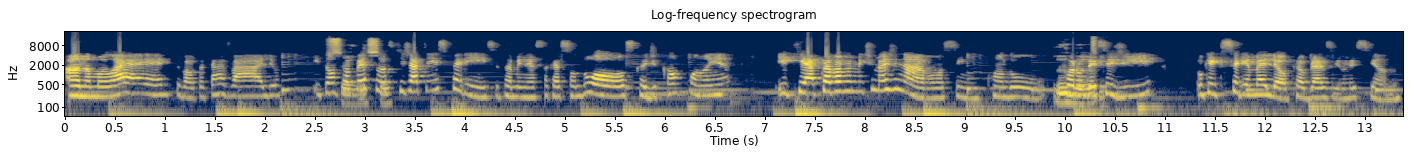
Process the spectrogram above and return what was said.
Ana Molaert, Walter Carvalho. Então sim, são pessoas sim. que já têm experiência também nessa questão do Oscar, de campanha, e que é, provavelmente imaginavam, assim, quando uhum, foram decidir o que, que seria melhor para o Brasil nesse ano.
